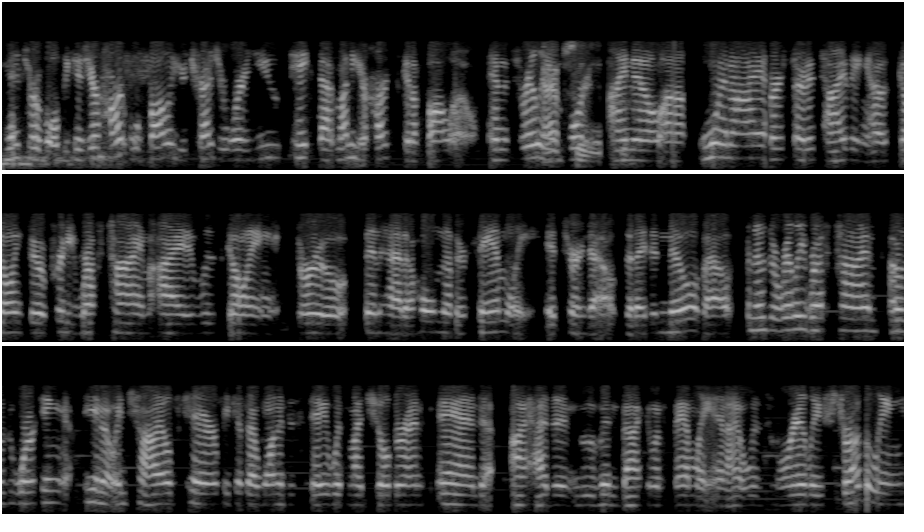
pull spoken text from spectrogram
miserable because your heart will follow your treasure. Where you take that money, your heart's going to follow, and it's really Absolutely. important. I know uh, when I first started tithing, I was going through a pretty rough time. I was going through, then had a whole nother family. It turned out that I didn't know about, and it was a really rough time. I was working, you know, in child care because I wanted to stay with my children, and I had to move in back in with family family and I was really struggling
